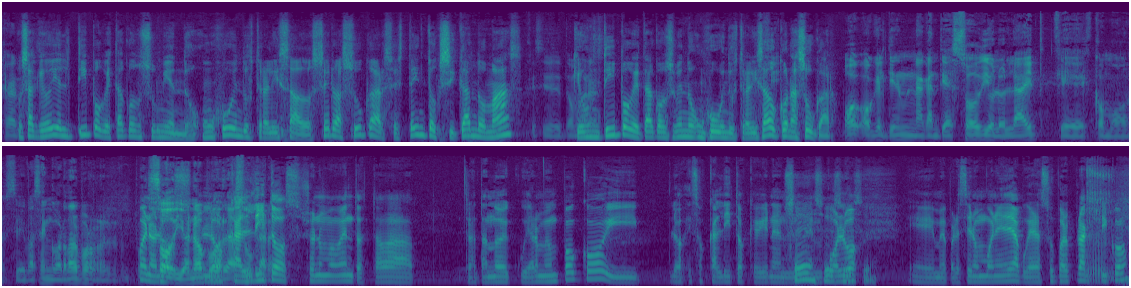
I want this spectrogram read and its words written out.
Claro. O sea que hoy el tipo que está consumiendo un jugo industrializado cero azúcar se está intoxicando más Que si un tipo que está consumiendo un jugo industrializado con azúcar. O, o que tienen una cantidad de sodio, lo light, que es como se vas a engordar por, por Bueno, sodio, los, ¿no? los Por azúcar. calditos, yo en un momento estaba tratando de cuidarme un poco y los, esos calditos que vienen Sí, en sí, polvo sí, sí. eh, me parecieron buena idea porque era súper práctico.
